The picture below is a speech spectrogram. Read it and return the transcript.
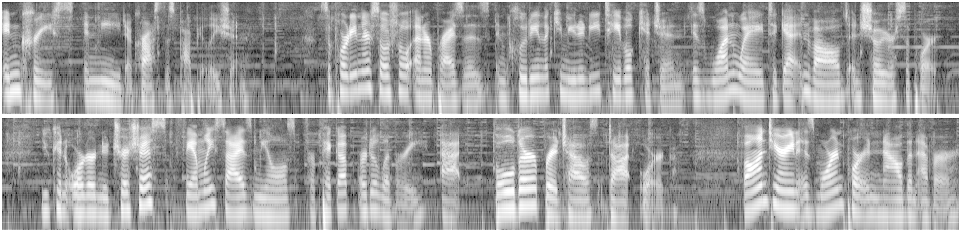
increase in need across this population. Supporting their social enterprises, including the community table kitchen, is one way to get involved and show your support. You can order nutritious, family sized meals for pickup or delivery at boulderbridgehouse.org. Volunteering is more important now than ever,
